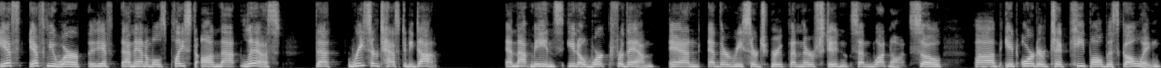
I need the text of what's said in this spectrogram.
if if you were if an animal's placed on that list, that research has to be done, and that means you know work for them and and their research group and their students and whatnot. So, um, in order to keep all this going,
